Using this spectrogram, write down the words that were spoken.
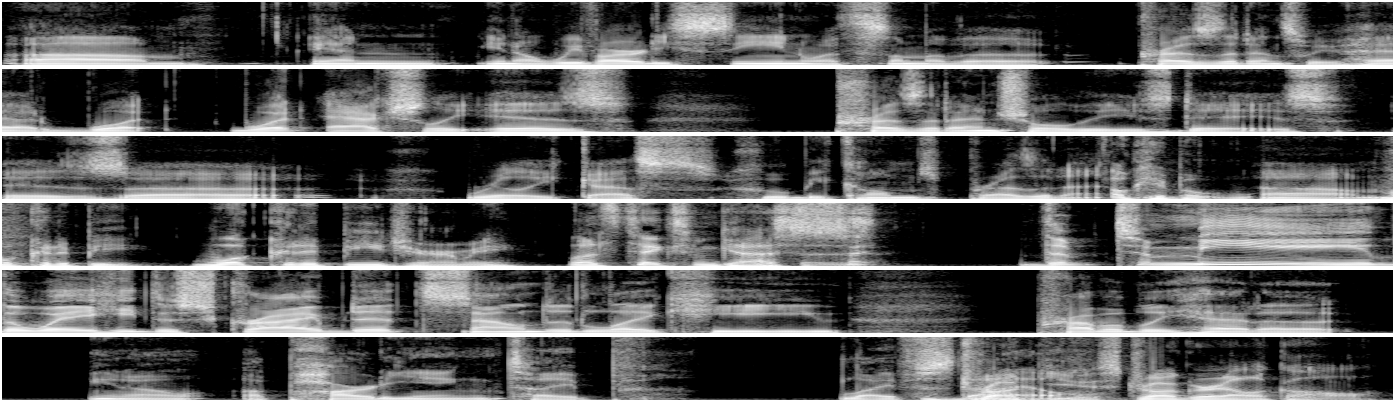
Um, and you know, we've already seen with some of the presidents we've had what what actually is presidential these days is uh, really guess who becomes president. okay, but um, what could it be? What could it be, Jeremy? Let's take some guesses. the to me the way he described it sounded like he probably had a you know a partying type lifestyle Drug use, drug or alcohol.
